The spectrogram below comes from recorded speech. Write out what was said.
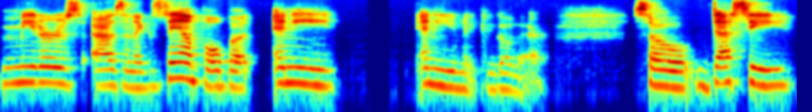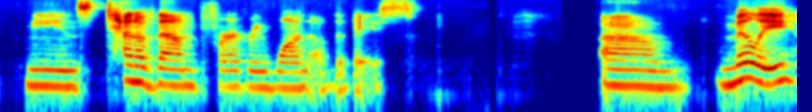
meters as an example, but any, any unit can go there. So deci means 10 of them for every one of the base. Um, milli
